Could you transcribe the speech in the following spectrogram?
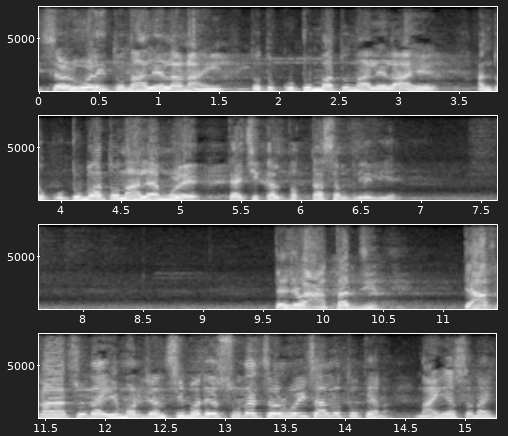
चळवळीतून आलेला नाही तो तो कुटुंबातून आलेला आहे. आणि तो कुटुंबातून आल्यामुळे त्याची कल्पकता संपलेली आहे. त्याच्यामुळे आता जी त्या काळात सुद्धा इमर्जन्सीमध्ये सुद्धा चळवळी चालत होत्या ना. नाही असं नाही.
